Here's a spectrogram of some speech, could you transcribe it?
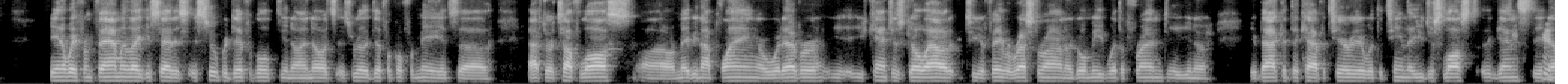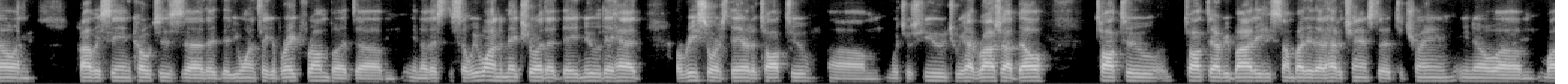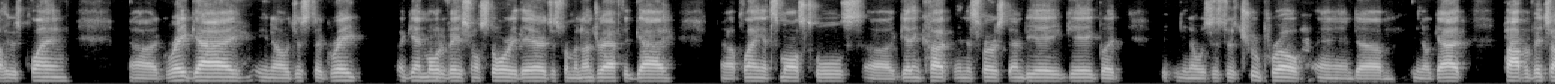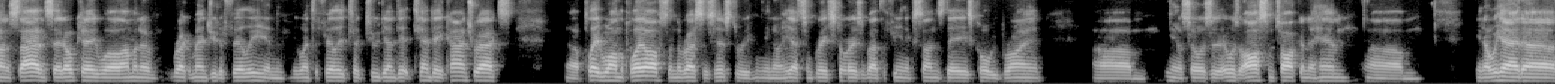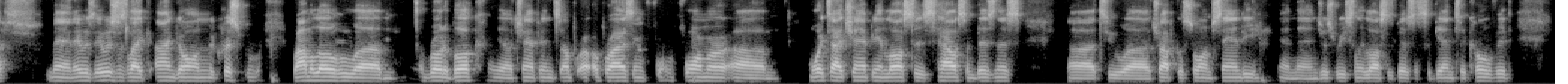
being away from family, like you said, is, is super difficult. You know, I know it's it's really difficult for me. It's uh, after a tough loss, uh, or maybe not playing or whatever. You, you can't just go out to your favorite restaurant or go meet with a friend. You know, you're back at the cafeteria with the team that you just lost against. You know, and probably seeing coaches uh, that, that, you want to take a break from. But um, you know, this, so we wanted to make sure that they knew they had a resource there to talk to, um, which was huge. We had Raja Bell talk to talk to everybody. He's somebody that I had a chance to, to train, you know, um, while he was playing. Uh, great guy, you know, just a great again motivational story there, just from an undrafted guy uh, playing at small schools, uh, getting cut in his first NBA gig, but you know was just a true pro, and um, you know got Popovich on the side and said, okay, well, I'm going to recommend you to Philly. And he went to Philly, took two 10 day contracts, uh, played well in the playoffs, and the rest is history. You know, he had some great stories about the Phoenix Suns days, Kobe Bryant. Um, you know, so it was, it was awesome talking to him. Um, you know, we had, uh, man, it was, it was just like ongoing. Chris Romolo, who um, wrote a book, you know, Champions Uprising, former um, Muay Thai champion, lost his house and business uh, to uh, Tropical Storm Sandy, and then just recently lost his business again to COVID.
